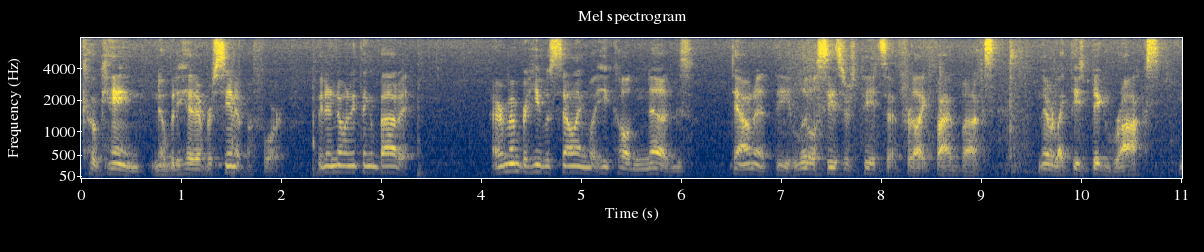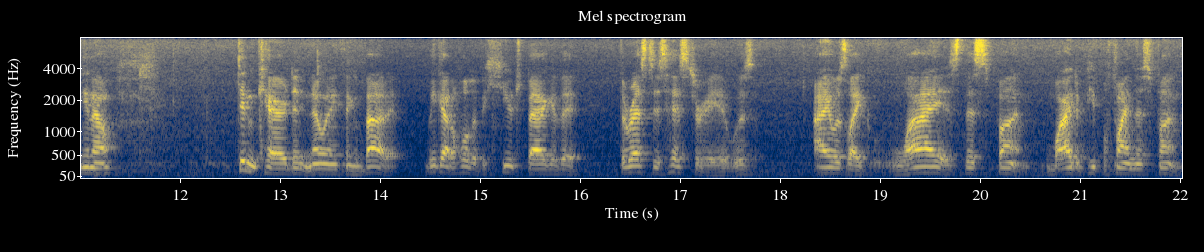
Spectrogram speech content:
cocaine. Nobody had ever seen it before. We didn't know anything about it. I remember he was selling what he called nugs down at the Little Caesars Pizza for like five bucks. And they were like these big rocks, you know. Didn't care, didn't know anything about it. We got a hold of a huge bag of it. The rest is history. It was, I was like, why is this fun? Why do people find this fun?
